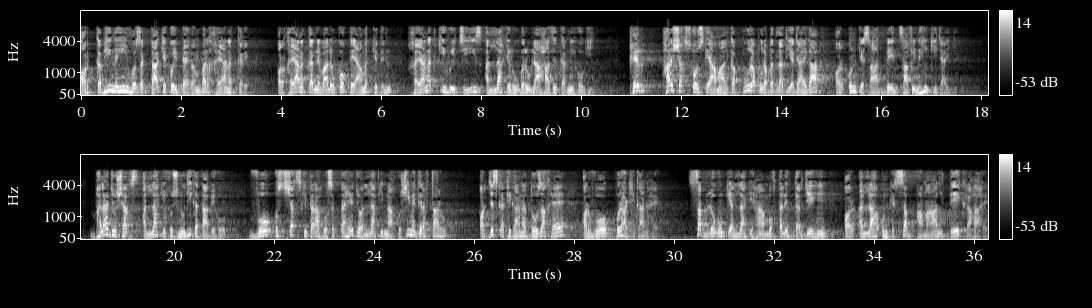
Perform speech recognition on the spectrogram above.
और कभी नहीं हो सकता कि कोई पैगंबर खयानत करे और खयानत करने वालों को कयामत के दिन खयानत की हुई चीज अल्लाह के रूबरू ला हाजिर करनी होगी फिर हर शख्स को उसके अमाल का पूरा पूरा बदला दिया जाएगा और उनके साथ बेइंसाफी नहीं की जाएगी भला जो शख्स अल्लाह की खुशनुदी का ताबे हो, वो उस शख्स की तरह हो सकता है जो अल्लाह की नाखुशी में गिरफ़्तार हो, और जिसका ठिकाना दोजख है और वो बुरा ठिकाना है। सब लोगों के अल्लाह के यहाँ मुख्तलिफ़ दर्जे हैं और अल्लाह उनके सब अमाल देख रहा है।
